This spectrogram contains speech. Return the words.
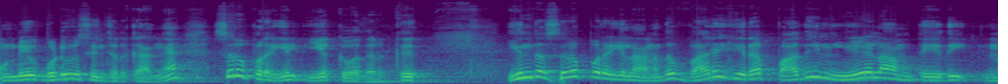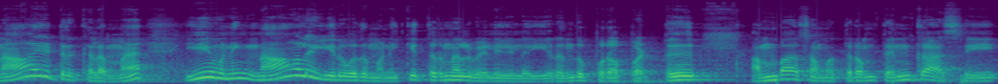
முடிவு முடிவு செஞ்சுருக்காங்க சிறப்பு ரயில் இயக்குவதற்கு. இந்த சிறப்பு ரயிலானது வருகிற பதினேழாம் தேதி ஞாயிற்றுக்கிழமை ஈவினிங் நாலு இருபது மணிக்கு திருநெல்வேலியில் இருந்து புறப்பட்டு அம்பாசமுத்திரம் தென்காசி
